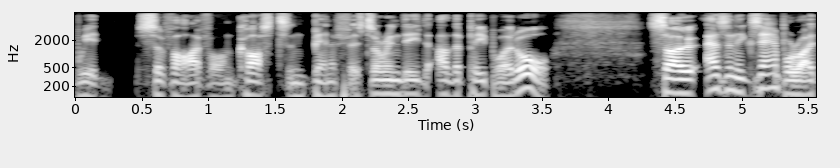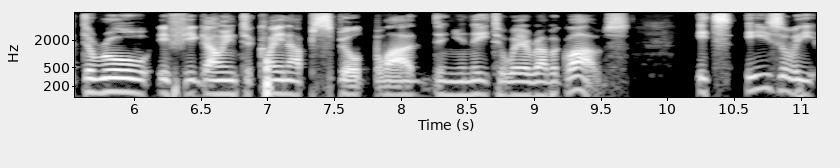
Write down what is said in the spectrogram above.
with survival and costs and benefits or indeed other people at all. So, as an example, right, the rule if you're going to clean up spilt blood, then you need to wear rubber gloves. It's easily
